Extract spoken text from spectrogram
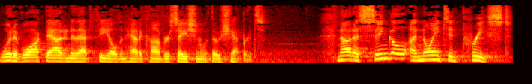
would have walked out into that field and had a conversation with those shepherds. Not a single anointed priest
